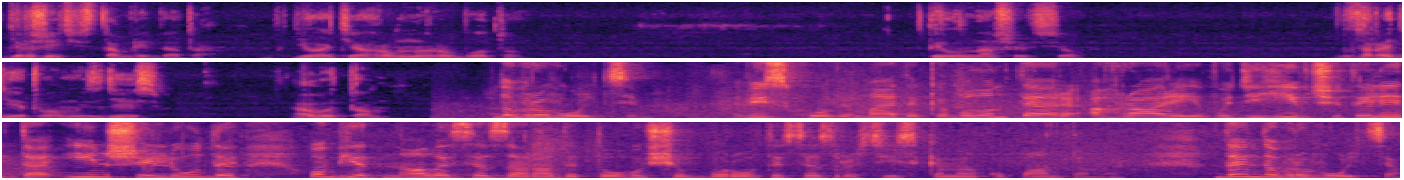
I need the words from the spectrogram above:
Держитесь там, ребята. Вы делаете огромную работу. Тыл наше все. Заради этого мы здесь, а вы там. Добровольці, військові, медики, волонтери, аграрії, водії, вчителі та інші люди об'єдналися заради того, щоб боротися з російськими окупантами. День добровольця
